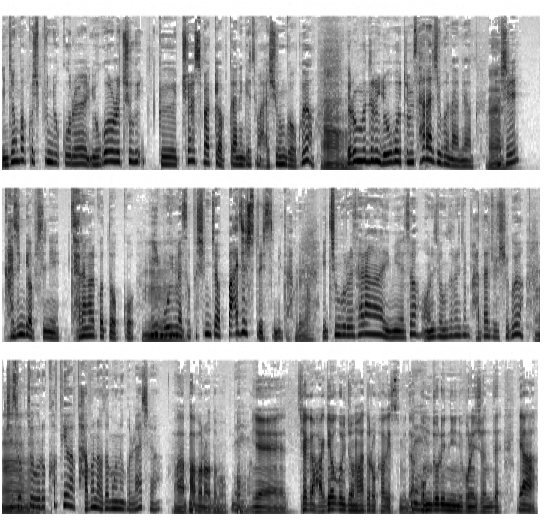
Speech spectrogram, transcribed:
인정받고 싶은 욕구를 요걸로 추, 그, 취할 수밖에 없다는 게 좀 아쉬운 거고요. 어. 여러분들 은 요거 좀 사라지고 나면 네. 사실 가진 게 없으니 자랑할 것도 없고 음. 이 모임에서 심지어 빠질 수도 있습니다. 그래요? 이 친구를 사랑하는 의미에서 어느 정도는 좀 받아주시고요. 음. 지속적으로 커피와 밥은 얻어먹는 걸로 하죠. 아 밥은 음. 얻어먹고 네. 예 제가 악역을 좀 하도록 하겠습니다. 네. 곰돌이님이 보내주셨는데 야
